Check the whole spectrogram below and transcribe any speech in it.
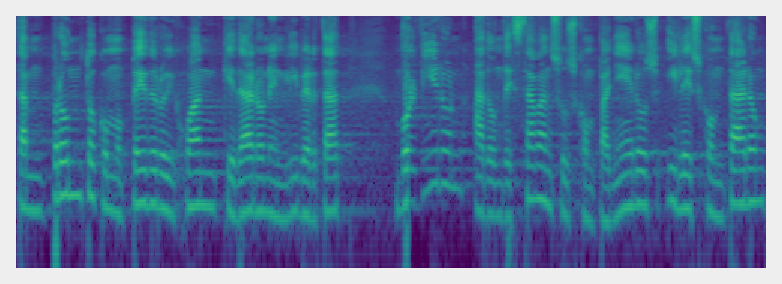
tan pronto como Pedro y Juan quedaron en libertad, volvieron a donde estaban sus compañeros y les contaron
